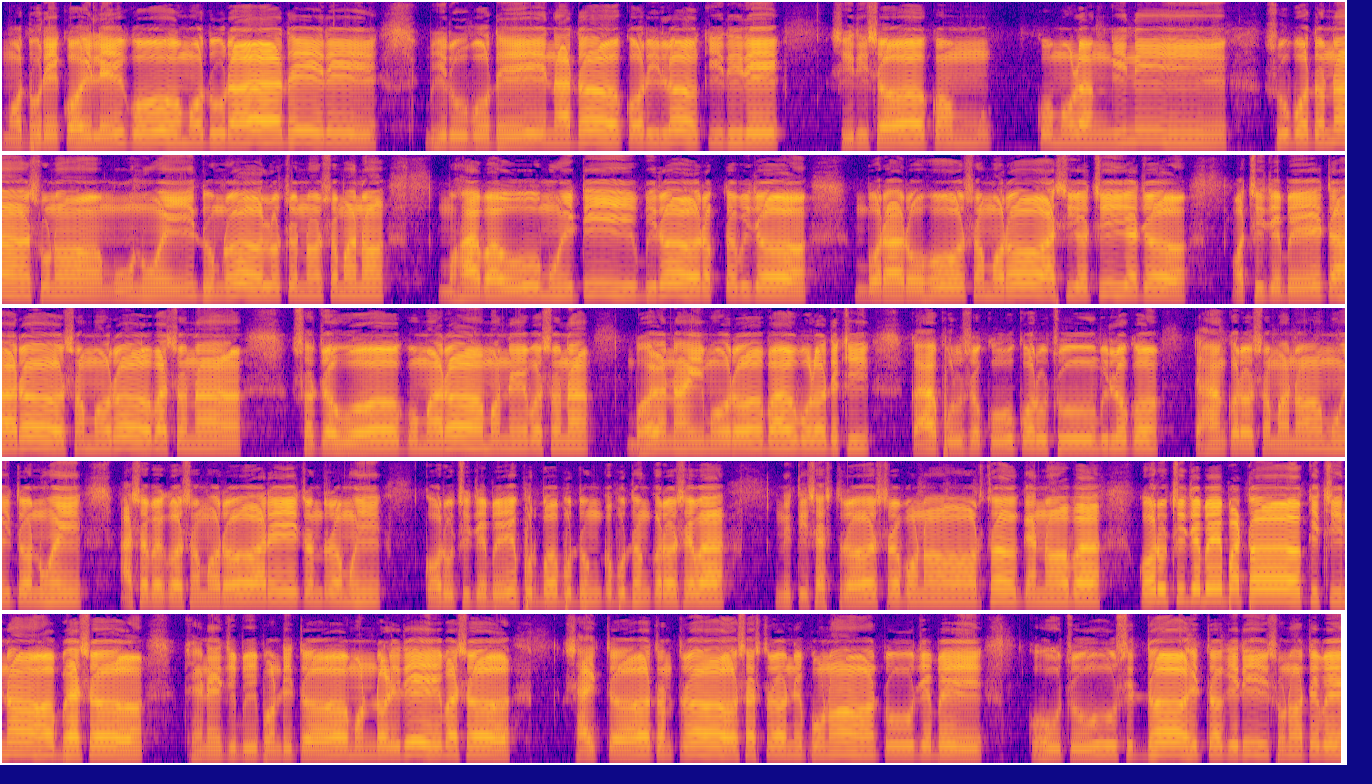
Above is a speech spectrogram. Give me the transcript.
ମଧୁରେ କହିଲେ ଗୋ ମଧୁରାଧେରେ ଭୀରୁ ବୋଧେ ନାଦ କରିଲ କି ଧୀରେ ଶିରୀଷ କୋମଳାଙ୍ଗିନୀ ସୁବଦନା ଶୁଣ ମୁଁ ନୁହେଁ ଧୂମ୍ର ଲୋଚନ ସମାନ ମହାବାହୁ ମୁହିଁଟି ବୀର ରକ୍ତବୀଜ ବରାରୋହ ସମର ଆସିଅଛି ଆଜ। ଅଛି ଯେବେ ତାହାର ସମର ବାସନା। ସଜ ହୁଅ କୁମାର ମନେ ବସନା। ଭୟ ନାହିଁ ମୋର ବାହୁବଳ ଦେଖି। କାହା ପୁରୁଷକୁ କରୁଛୁ ବିଲୋକ। ତାହାଙ୍କର ସମାନ ମୁହିଁ ତ ନୁହେଁ। ଆଶବେଗ ସମର ଆରେ ଚନ୍ଦ୍ରମୁହିଁ କରୁଛି ଯେବେ ପୂର୍ବ ବୁଦ୍ଧଙ୍କର ସେବା। ନୀତିଶାସ୍ତ୍ର ଶ୍ରବଣ ଅର୍ଥ ଜ୍ଞାନ ବା କରୁଛି ଯେବେ ପାଠ କିଛି ନ ଅଭ୍ୟାସ। କ୍ଷଣେ ଯିବି ପଣ୍ଡିତ ମଣ୍ଡଳୀରେ ବାସ। ସାହିତ୍ୟ ତନ୍ତ୍ର ଶାସ୍ତ୍ର ନିପୁଣ ତୁ ଯେବେ। କହୁଛୁ ସିଦ୍ଧ ହିତଗିରି ଶୁଣ ତେବେ।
